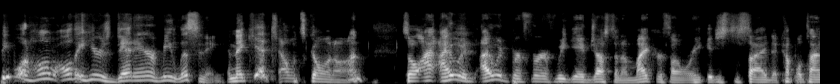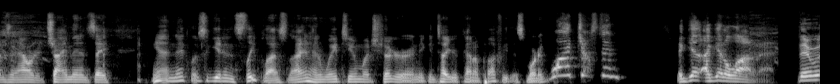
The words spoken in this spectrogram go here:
people at home, all they hear is dead air of me listening, and they can't tell what's going on. So I, I, would I would prefer if we gave Justin a microphone where he could just decide a couple times an hour to chime in and say, "Yeah, Nick like you didn't sleep last night, and had way too much sugar, and you can tell you're kind of puffy this morning." What, Justin? I get I get a lot of that. There,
